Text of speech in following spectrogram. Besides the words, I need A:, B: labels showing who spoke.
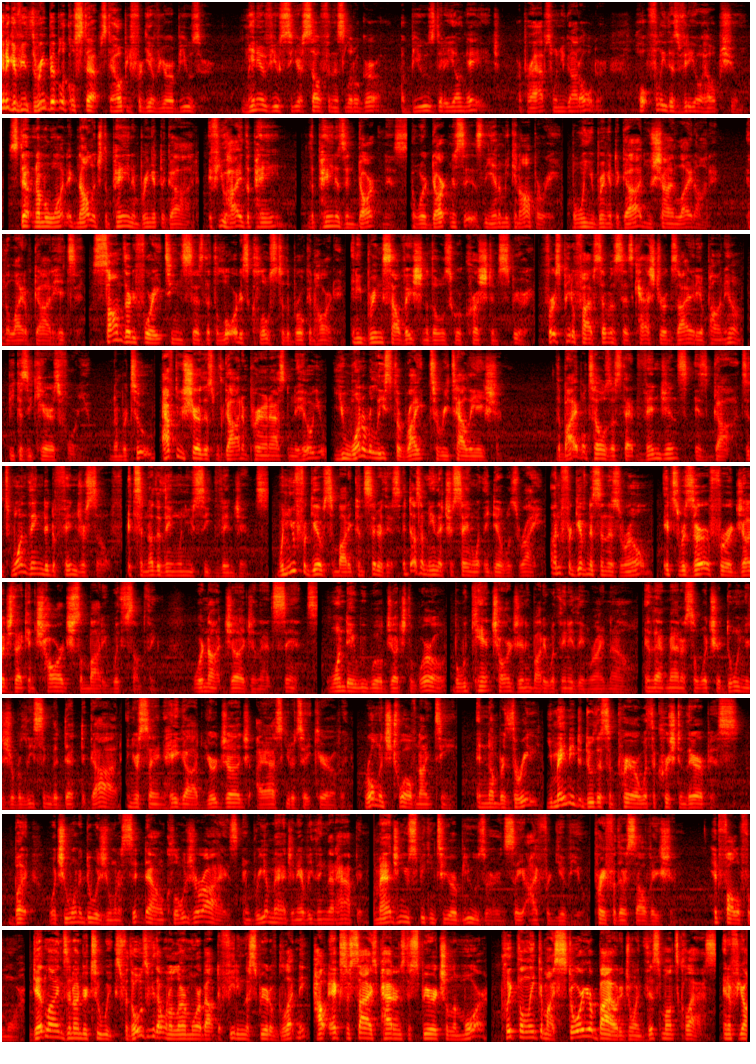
A: going to give you three biblical steps to help you forgive your abuser. Many of you see yourself in this little girl, abused at a young age, or perhaps when you got older. Hopefully, this video helps you. Step number one acknowledge the pain and bring it to God. If you hide the pain, the pain is in darkness, and where darkness is, the enemy can operate. But when you bring it to God, you shine light on it and the light of God hits it. Psalm 34:18 says that the Lord is close to the brokenhearted, and he brings salvation to those who are crushed in spirit. 1 Peter 5 7 says, Cast your anxiety upon him because he cares for you. Number two, after you share this with God in prayer and ask him to heal you, you want to release the right to retaliation. The Bible tells us that vengeance is God's. It's one thing to defend yourself, it's another thing when you seek vengeance. When you forgive somebody, consider this. It doesn't mean that you're saying what they did was right. Unforgiveness in this realm, it's reserved for a judge that can charge somebody with something. We're not judge in that sense. One day we will judge the world, but we can't charge anybody with anything right now in that manner. So what you're doing is you're releasing the debt to God and you're saying, hey God, you're judge. I ask you to take care of it. Romans 12, 19. And number three, you may need to do this in prayer with a Christian therapist. But what you want to do is you want to sit down, close your eyes, and reimagine everything that happened. Imagine you speaking to your abuser and say, I forgive you. Pray for their salvation. Hit follow for more. Deadlines in under two weeks. For those of you that want to learn more about defeating the spirit of gluttony, how exercise patterns the spiritual, and more, click the link in my story or bio to join this month's class. And if you're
